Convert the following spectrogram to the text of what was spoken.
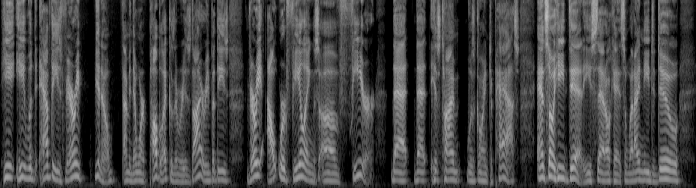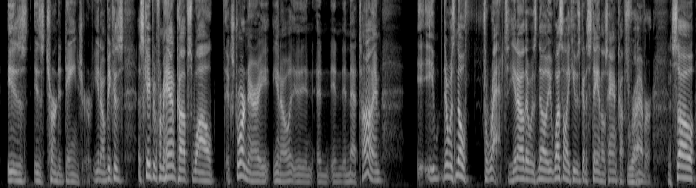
he he would have these very you know, I mean, they weren't public because they were his diary, but these very outward feelings of fear that that his time was going to pass. And so he did. He said, "Okay, so what I need to do is is turn to danger." You know, because escaping from handcuffs while extraordinary, you know, in in in that time, he, there was no threat. You know, there was no. It wasn't like he was going to stay in those handcuffs forever. Right. so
